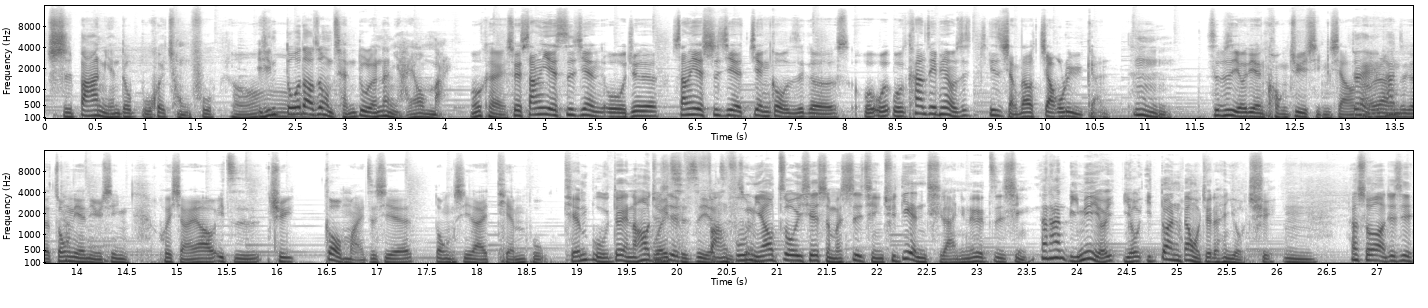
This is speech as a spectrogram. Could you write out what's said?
十八年都不会重复，哦，已经多到这种程度了，那你还要买？OK，所以商业事件，我觉得商业世界建构的这个，我我我看这篇，我是一直想到焦虑感，嗯，是不是有点恐惧行销，然后让这个中年女性会想要一直去购买这些东西来填补，填补对，然后就是仿佛你要做一些什么事情去垫起来你那个自信。那它里面有有一段让我觉得很有趣，嗯。他说啊，就是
